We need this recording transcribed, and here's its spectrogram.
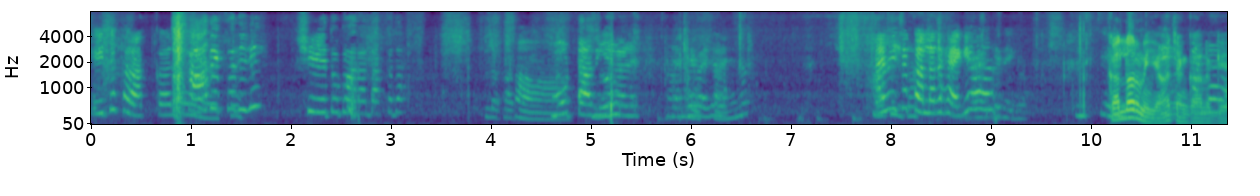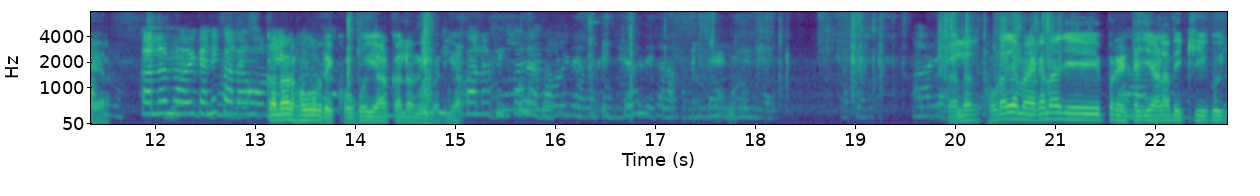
ਇਹ ਚ ਫਰਾਕਾਂ ਨੇ ਆ ਦੇਖੋ ਦੀਦੀ 6 ਤੋਂ 12 ਤੱਕ ਦਾ। ਹਾਂ। ਮੋਟਾ ਵੀ ਇਹ ਨਾਲੇ। ਮੈਂ ਵਿੱਚ ਕਲਰ ਹੈਗੇ ਹੋਰ। ਕਲਰ ਨਹੀਂ ਆ ਚੰਗਾ ਲੱਗਿਆ ਯਾਰ। ਕਲਰ ਮੈਂ ਉਹੀ ਕਹਿੰਦੀ ਕਲਰ ਹੋਰ ਕਲਰ ਹੋਰ ਦੇਖੋ ਕੋਈ ਆ ਕਲਰ ਨਹੀਂ ਵਧੀਆ। ਕਲਰ ਫਿੱਕਾ ਜਿਹਾ ਇੱਥੇ ਤੇ ਦੇਖ। ਲਾ ਕਲਰ ਥੋੜਾ ਜਿਹਾ ਮੈਂ ਕਹਿੰਦਾ ਜੇ ਪ੍ਰਿੰਟ ਜੇ ਵਾਲਾ ਦੇਖੀਏ ਕੋਈ।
